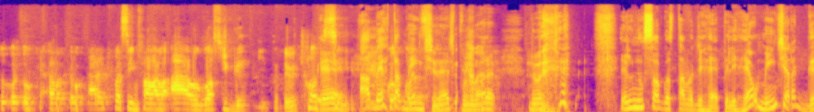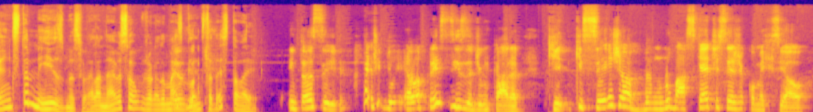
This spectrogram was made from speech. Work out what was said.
O, o, o, o, cara, tipo assim, falava, ah, eu gosto de gangue, entendeu? Então, é, assim. Abertamente, né? Tipo, não era. Não ele não só gostava de rap, ele realmente era gangsta mesmo. Assim, o Alan Iverson é o jogador mais Exato. gangsta da história. Então, assim, ela precisa de um cara que, que seja bom no basquete e seja comercial.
